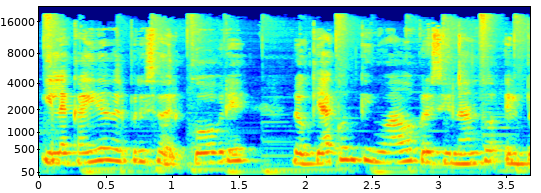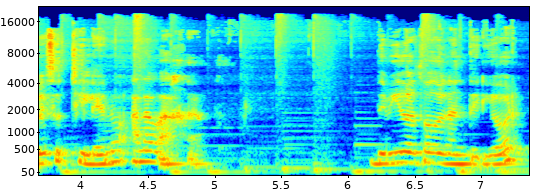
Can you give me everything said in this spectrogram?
y la caída del precio del cobre, lo que ha continuado presionando el peso chileno a la baja. Debido a todo lo anterior,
